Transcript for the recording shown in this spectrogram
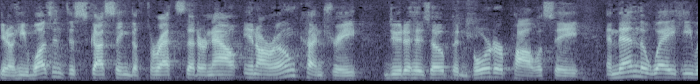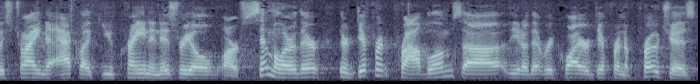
You know, he wasn't discussing the threats that are now in our own country due to his open border policy. And then the way he was trying to act like Ukraine and Israel are similar. They're, they're different problems, uh, you know, that require different approaches.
